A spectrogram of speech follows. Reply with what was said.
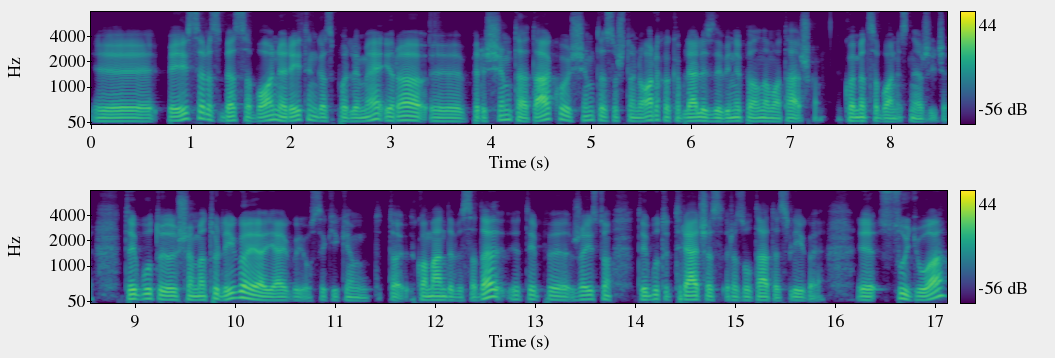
Pacers be Sabonio reitingas polime yra per 100 atakų 118,9 pelnamo taško, kuomet Sabonis nežaidžia. Tai būtų šiuo metu lygoje, jeigu jau, sakykime, komanda visada taip žaistų, tai būtų trečias rezultatas lygoje. Su juo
